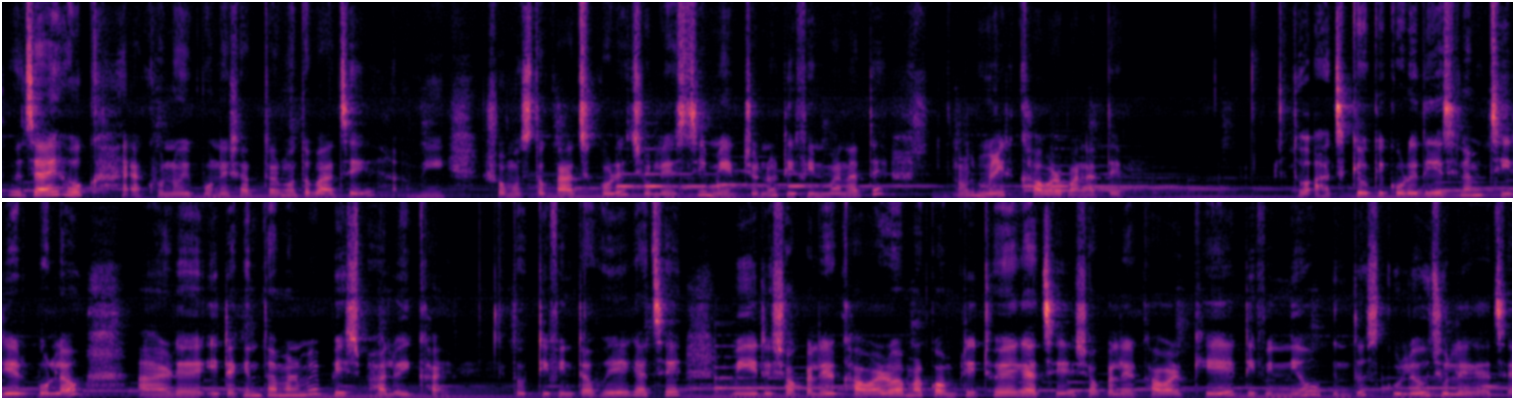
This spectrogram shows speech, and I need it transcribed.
তো যাই হোক, এখন ওই পৌনে সাতটার মতো বাজে, আমি সমস্ত কাজ করে চলে এসেছি মেয়ের জন্য টিফিন বানাতে আর মেয়ের খাবার বানাতে। তো আজকে ওকে করে দিয়েছিলাম চিড়ের পোলাও, আর এটা কিন্তু আমার মেয়ে বেশ ভালোই খায়। তো টিফিনটা হয়ে গেছে। মেয়ের সকালের খাওয়ারও আমার কমপ্লিট হয়ে গেছে। সকালের খাবার খেয়ে টিফিন নিয়েও কিন্তু স্কুলেও চলে গেছে।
